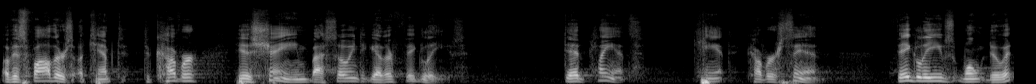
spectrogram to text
of his father's attempt to cover his shame by sewing together fig leaves. Dead plants can't cover sin. Fig leaves won't do it.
